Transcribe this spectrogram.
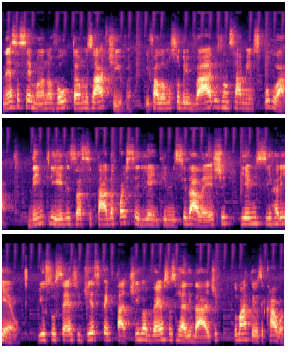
Nessa semana voltamos à ativa e falamos sobre vários lançamentos por lá, dentre eles a citada parceria entre MC da Leste e MC Rariel, e o sucesso de expectativa versus realidade do Matheus e Cauã.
